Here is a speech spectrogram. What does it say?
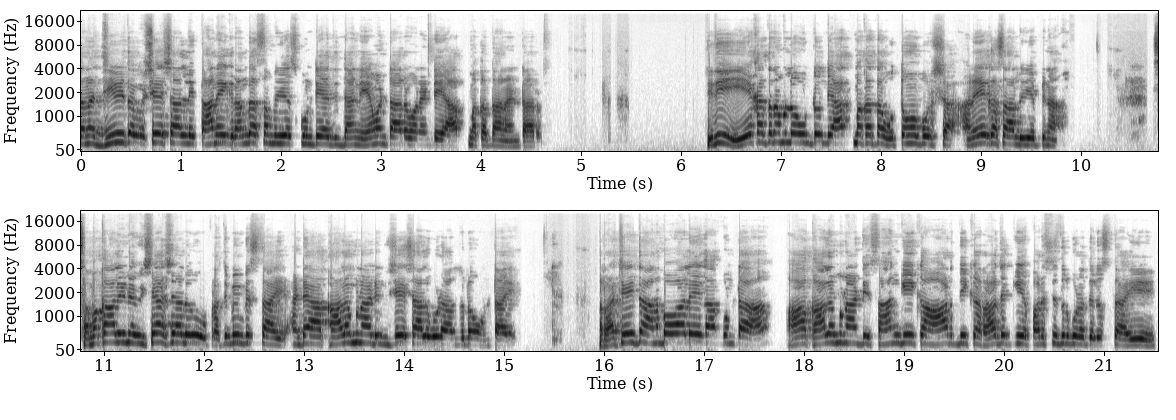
తన జీవిత విశేషాల్ని తానే గ్రంథస్థం చేసుకుంటే అది దాన్ని ఏమంటారు అని అంటే ఆత్మకథ అని అంటారు. ఇది ఏ కథనంలో ఉంటుంది ఆత్మకథ? ఉత్తమ పురుష అనేక సార్లు చెప్పిన. సమకాలీన విశేషాలు ప్రతిబింబిస్తాయి. అంటే ఆ కాలం నాటి విశేషాలు కూడా అందులో ఉంటాయి. రచయిత అనుభవాలే కాకుండా ఆ కాలము నాటి సాంఘిక ఆర్థిక రాజకీయ పరిస్థితులు కూడా తెలుస్తాయి.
